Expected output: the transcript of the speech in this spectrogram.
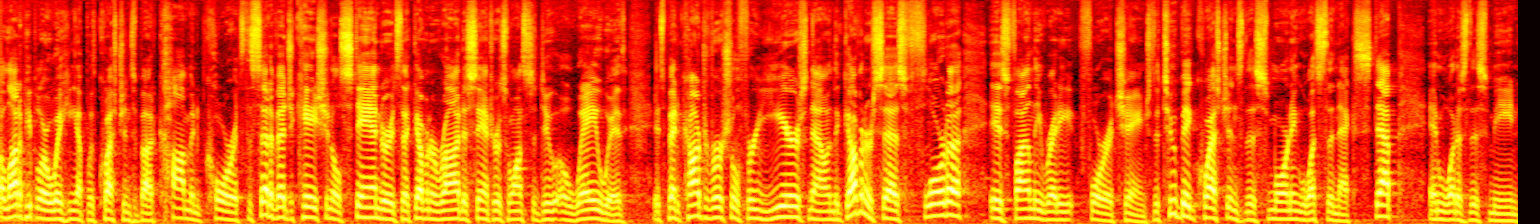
A lot of people are waking up with questions about Common Core. It's the set of educational standards that Governor Ron DeSantis wants to do away with. It's been controversial for years now, and the governor says Florida is finally ready for a change. The two big questions this morning what's the next step, and what does this mean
